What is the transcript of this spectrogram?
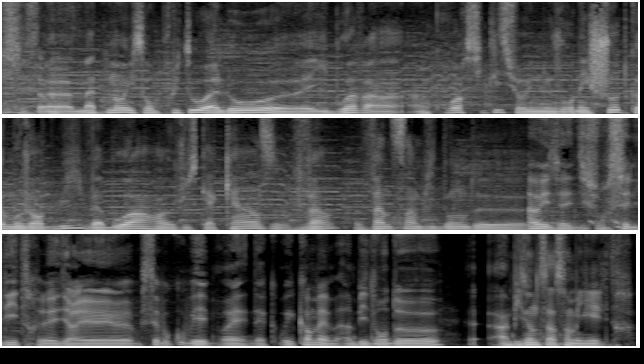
c'est ça. Euh, maintenant, ils sont plutôt à l'eau. euh, ils boivent un, un coureur cycliste sur une journée chaude comme aujourd'hui va boire euh, jusqu'à 15, 20, 25 bidons de. Ah oui, j'avais dit, je pensais le litre. j'allais dire, euh, C'est beaucoup. Mais ouais, d'accord, oui, quand même. Un bidon de. Un bidon de 500 millilitres.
